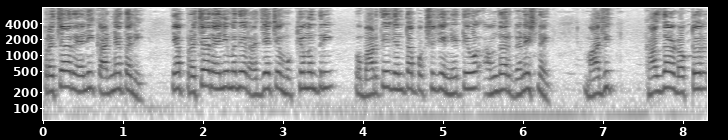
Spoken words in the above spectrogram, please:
प्रचार रॅली काढण्यात आली. या प्रचार रॅलीमध्ये राज्याचे मुख्यमंत्री व भारतीय जनता पक्षाचे नेते व आमदार गणेश नाईक माजी खासदार डॉक्टर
